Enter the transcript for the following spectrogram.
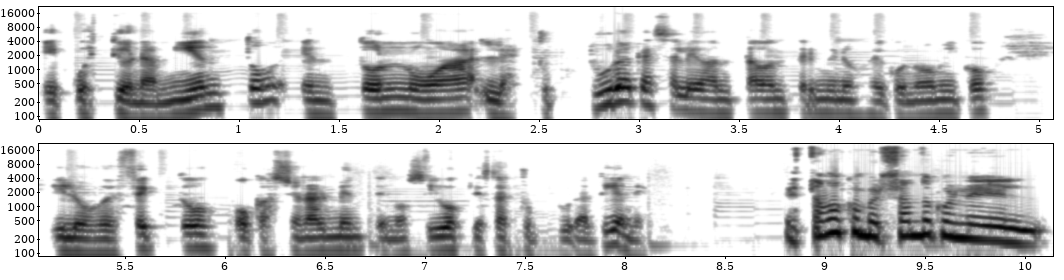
eh, cuestionamiento en torno a la estructura que se ha levantado en términos económicos y los efectos ocasionalmente nocivos que esa estructura tiene. Estamos conversando con el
